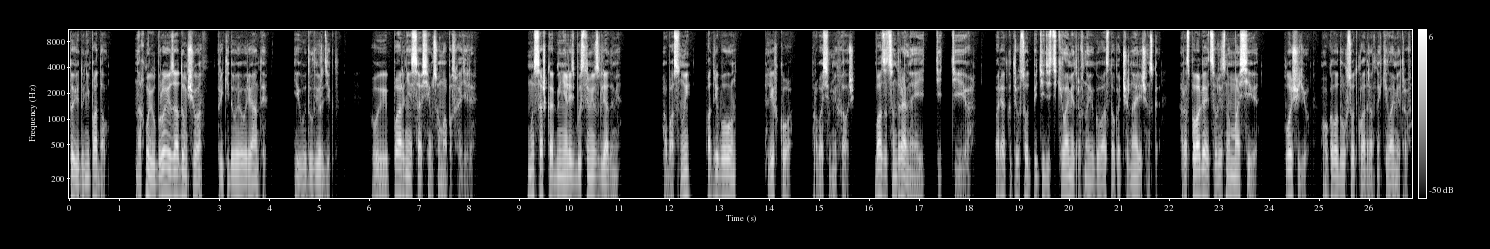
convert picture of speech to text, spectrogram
то виду не подал. Нахмурил брови задумчиво, прикидывая варианты, и выдал вердикт. Вы, парни, совсем с ума посходили. Мы с Сашкой обменялись быстрыми взглядами. «Обоснуй», — потребовал он. «Легко», — пробасил Михалыч. «База центральная, идти порядка 350 километров на юго-восток от Чернореченска. Располагается в лесном массиве. Площадью около 200 квадратных километров.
